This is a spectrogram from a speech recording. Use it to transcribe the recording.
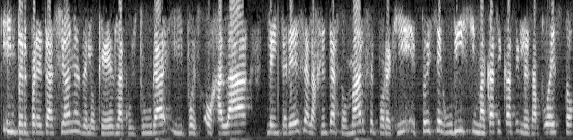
interpretaciones de lo que es la cultura y pues ojalá le interese a la gente asomarse por aquí, estoy segurísima, casi casi les apuesto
